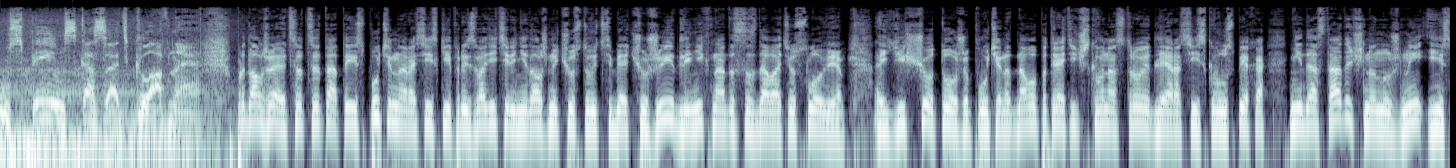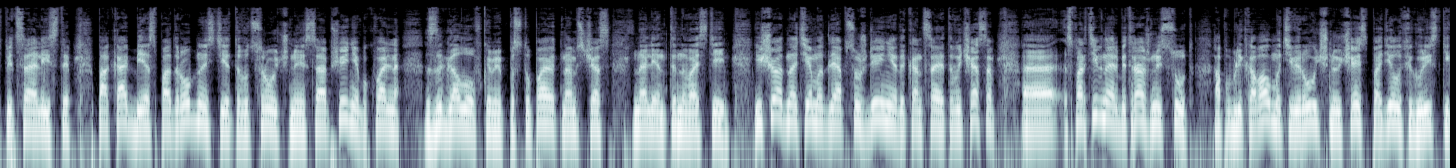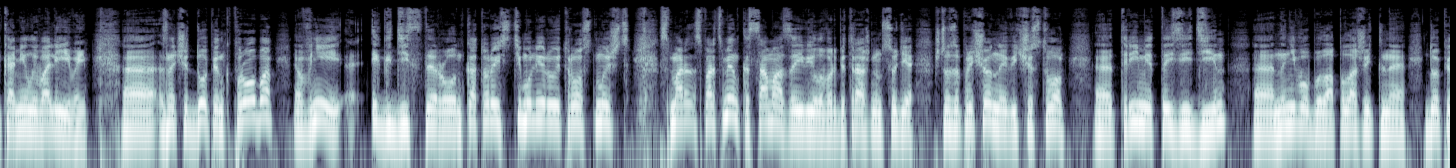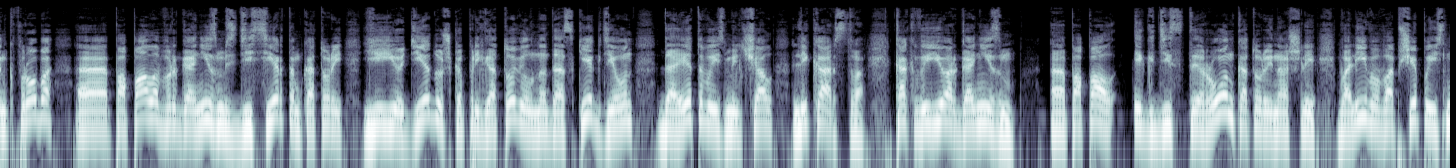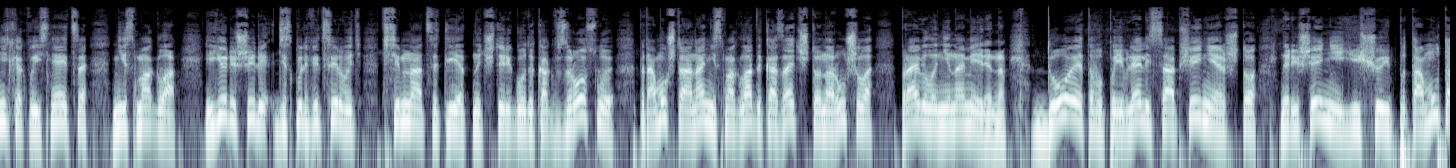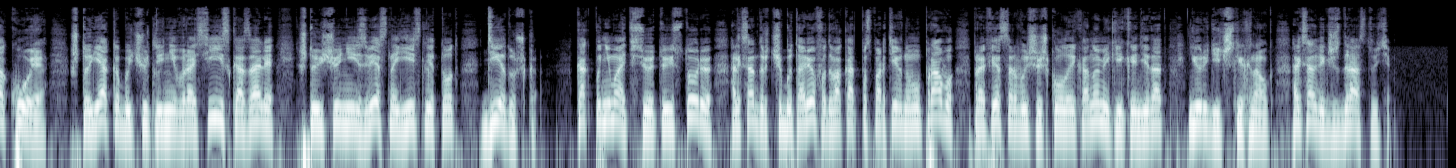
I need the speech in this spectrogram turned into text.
Успеем сказать главное. Продолжаются цитаты из Путина. Российские производители не должны чувствовать себя чужие, для них надо создавать условия. Еще тоже Путин. Одного патриотического настроя для российского успеха недостаточно, нужны и специалисты. Пока без подробностей, это вот срочные сообщения, буквально заголовками поступают нам сейчас на ленты новостей. Еще одна тема для обсуждения до конца этого часа. Э, спортивный арбитражный суд опубликовал мотивировочную часть по делу фигуристки Камилы Валиевой. Э, значит, допинг-проба, в ней экдистерон, который стимулирует рост мышц. Спортсменка сама заявила в арбитражном суде, что запрещенное вещество э, триметазидин, э, на него была положительная допинг-проба, попала в организм с десертом, который ее дедушка приготовил на доске, где он до этого измельчал лекарства. Как в ее организм попал экдистерон, который нашли, Валиева вообще пояснить, как выясняется, не смогла. Ее решили дисквалифицировать в 17 лет на 4 года как взрослую, потому что она не смогла доказать, что нарушила правила ненамеренно. До этого появлялись сообщения, что решение еще и потому такое, что якобы чуть ли не в России сказали, что еще неизвестно, есть ли тот дедушка. Как понимать всю эту историю? Александр Чеботарев, адвокат по спортивному праву, профессор Высшей школы экономики и кандидат юридических наук. Александр Викторович, здравствуйте.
